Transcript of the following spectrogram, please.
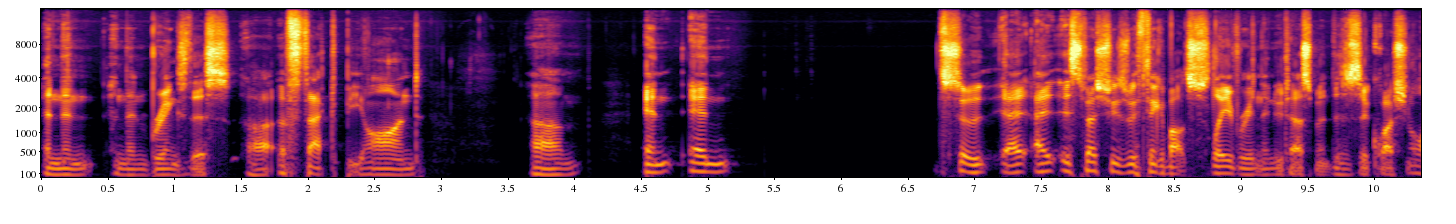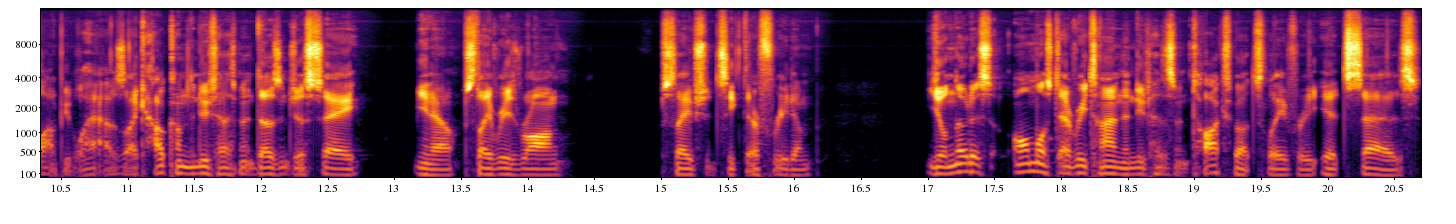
and then and then brings this uh, effect beyond, um, and and so especially as we think about slavery in the New Testament, this is a question a lot of people have: is like, how come the New Testament doesn't just say, you know, slavery is wrong, slaves should seek their freedom? You'll notice almost every time the New Testament talks about slavery, it says,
